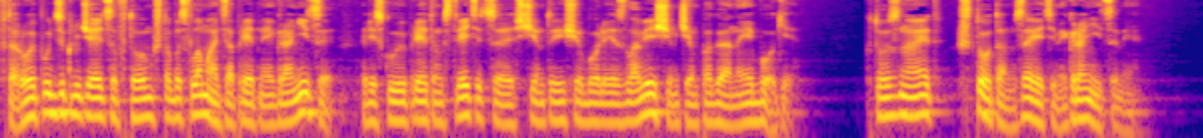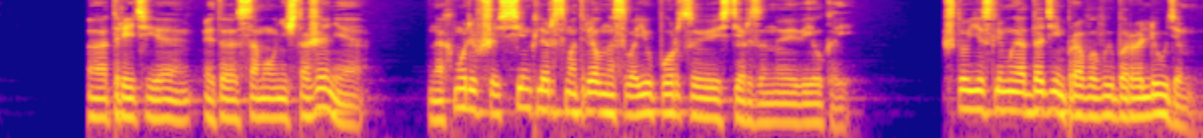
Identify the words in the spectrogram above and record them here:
Второй путь заключается в том, чтобы сломать запретные границы, рискуя при этом встретиться с чем-то еще более зловещим, чем поганые боги. Кто знает, что там за этими границами. А третье – это самоуничтожение? Нахмурившись, Синклер смотрел на свою порцию, истерзанную вилкой. Что если мы отдадим право выбора людям,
